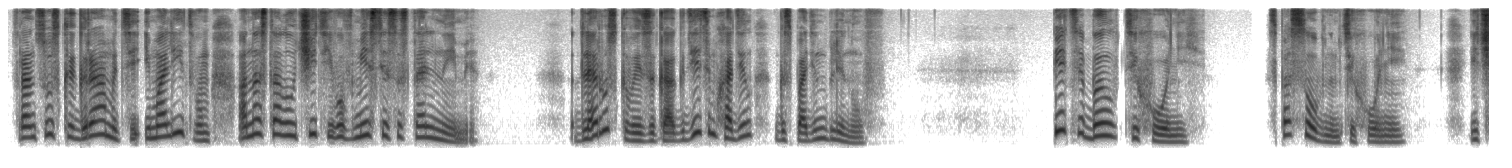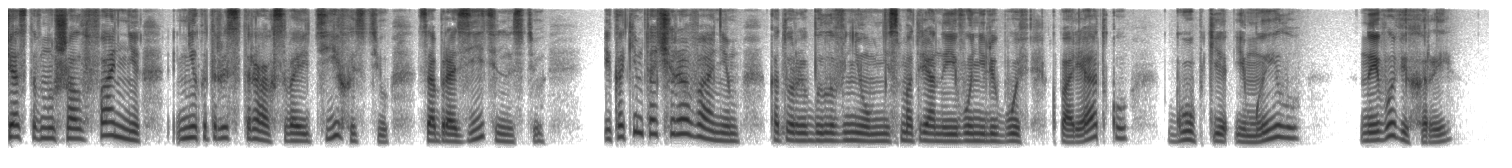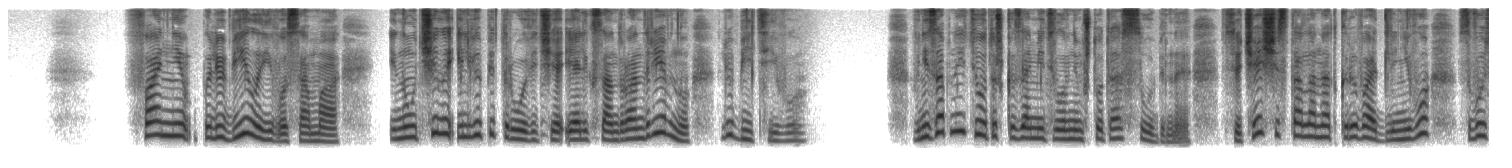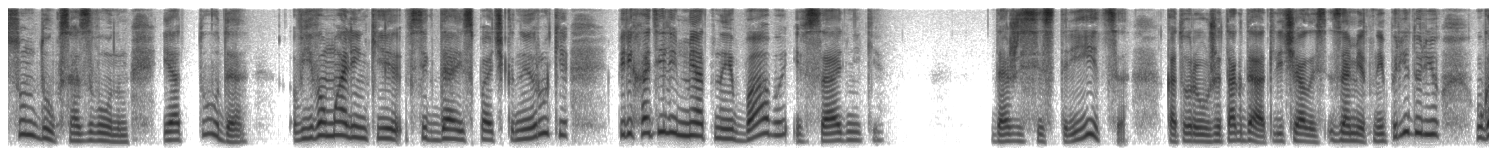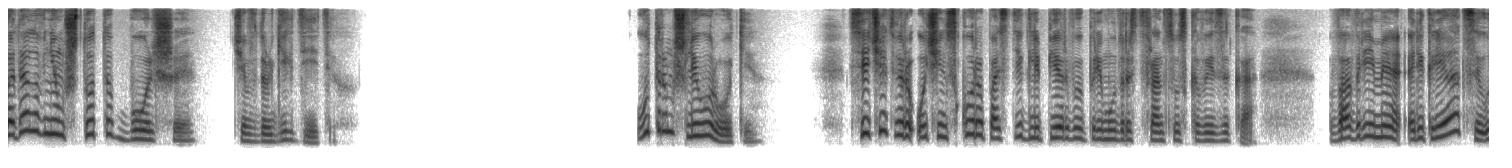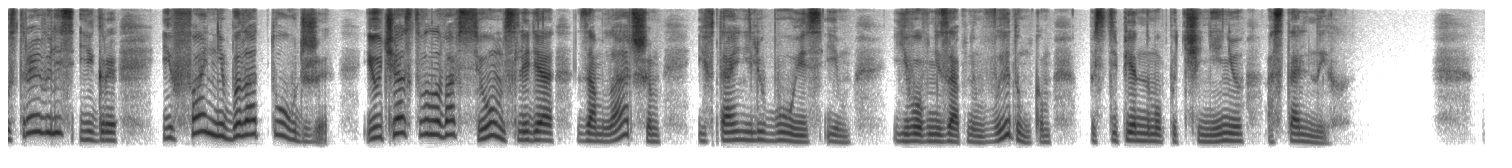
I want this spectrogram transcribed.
Французской грамоте и молитвам она стала учить его вместе с остальными. Для русского языка к детям ходил господин Блинов. Петя был тихоней, способным тихоней и часто внушал Фанне некоторый страх своей тихостью, сообразительностью и каким-то очарованием, которое было в нем, несмотря на его нелюбовь к порядку, губке и мылу, на его вихры. Фанни полюбила его сама и научила Илью Петровича и Александру Андреевну любить его. Внезапно и тетушка заметила в нем что-то особенное. Все чаще стала она открывать для него свой сундук со звоном, и оттуда в его маленькие, всегда испачканные руки переходили мятные бабы и всадники. Даже сестрица, которая уже тогда отличалась заметной придурью, угадала в нем что-то большее, чем в других детях. Утром шли уроки. Все четверо очень скоро постигли первую премудрость французского языка. Во время рекреации устраивались игры, и Фанни была тут же и участвовала во всем, следя за младшим и втайне любуясь им, его внезапным выдумкам, постепенному подчинению остальных.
